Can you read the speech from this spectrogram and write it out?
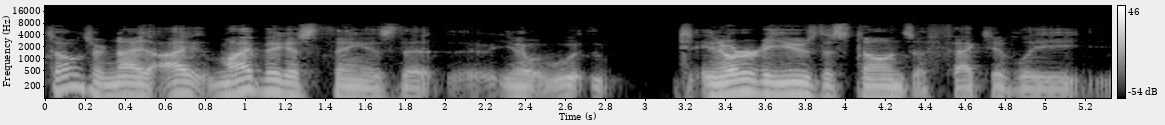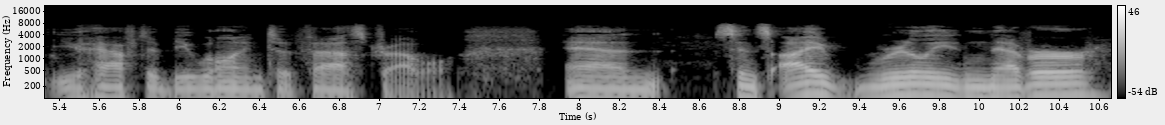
stones are nice. I my biggest thing is that you know, w- in order to use the stones effectively, you have to be willing to fast travel. And since I really never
